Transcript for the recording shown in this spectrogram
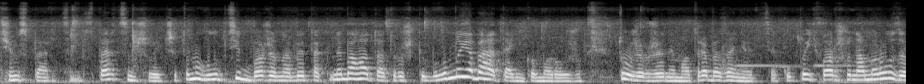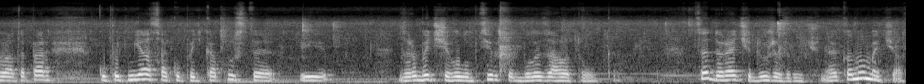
чим з перцем. З перцем швидше. Тому голубці бажано, аби так небагато, а трошки було. Ну я багатенько морожу. Теж вже нема, треба зайнятися. Купить фаршу наморозила, а тепер купить м'ясо, купить капусти і зробити ще голубців, щоб були заготовки. Це, до речі, дуже зручно. Економить час.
